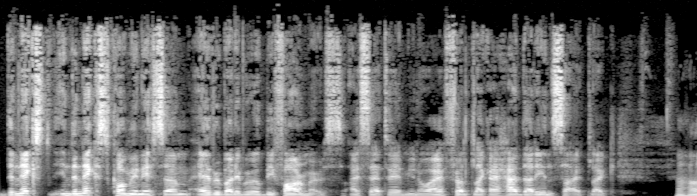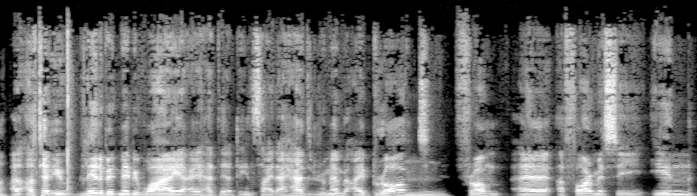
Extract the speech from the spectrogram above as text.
the next in the next communism, everybody will be farmers. I said to him, you know, I felt like I had that insight. Like Uh-huh. I'll, I'll tell you a little bit maybe why I had that insight. I had remember I brought Mm. from uh, a pharmacy in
